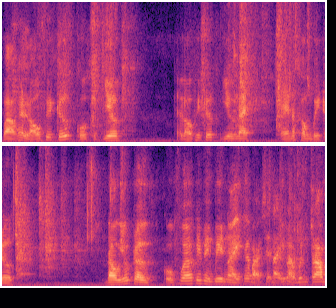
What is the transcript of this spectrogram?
vào cái lỗ phía trước của cực dương. Cái lỗ phía trước cực dương đây để nó không bị trượt. Đầu dấu trừ của cái viên pin này các bạn sẽ đẩy vào bên trong.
